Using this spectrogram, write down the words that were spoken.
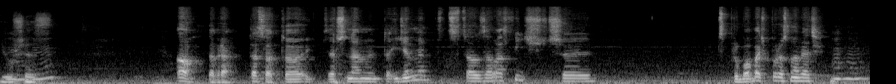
Już jest O, dobra, to co, to zaczynamy, to idziemy to załatwić, czy spróbować porozmawiać? Mhm.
